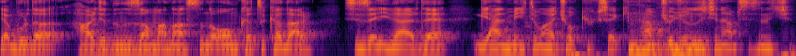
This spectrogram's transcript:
ya burada harcadığınız zaman aslında 10 katı kadar size ileride gelme ihtimali çok yüksek. Hem çocuğunuz için hem sizin için.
